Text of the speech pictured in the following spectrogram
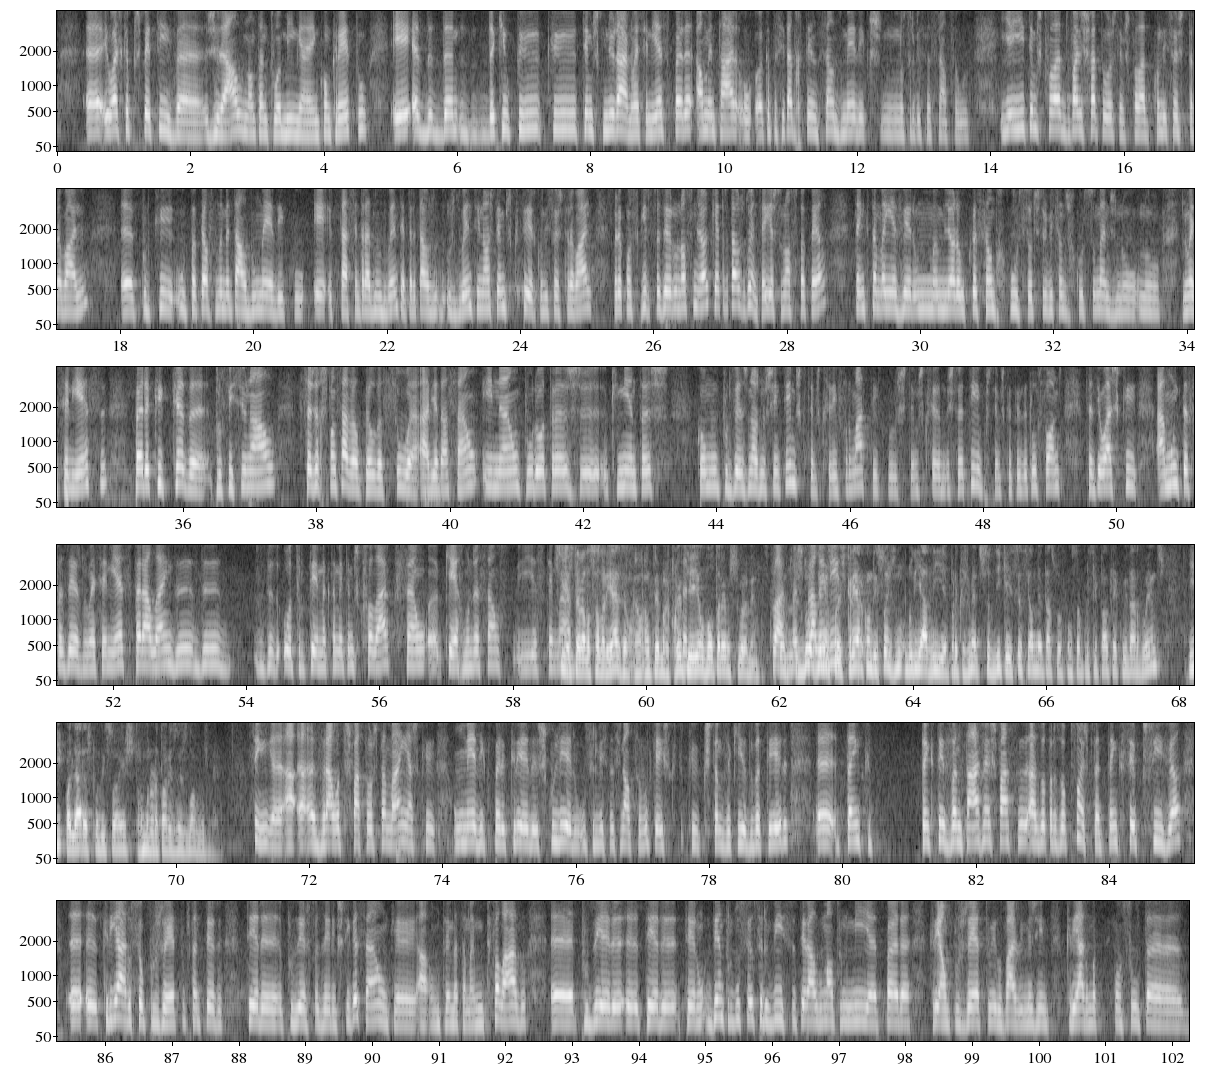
eu acho que a perspectiva geral, não tanto a minha em concreto, é a de, de, daquilo que, que, temos que melhorar no SNS para aumentar a capacidade de retenção de médicos no Serviço Nacional de Saúde. E aí temos que falar de vários fatores, temos que falar de condições de trabalho, uh, porque o papel fundamental do médico é, está centrado no doente, é tratar os doentes e nós temos que ter condições de trabalho para conseguir fazer o nosso melhor, que é tratar os doentes. É este o nosso papel tem que também haver uma melhor alocação de recursos ou distribuição dos recursos humanos no, no, no SNS para que cada profissional seja responsável pela sua área de ação e não por outras 500 eh, como por vezes nós nos sentimos, que temos que ser informáticos, temos que ser administrativos, temos que atender telefones. Portanto, eu acho que há muito a fazer no SNS para além de, de de outro tema que também temos que falar, que, são, eh, que é a remuneração e esse tema... Sim, as tabelas salariais é um, é um tema recorrente Portanto, e aí ele voltaremos seguramente. Claro, Portanto, mas as duas dimensões, disso... criar condições no, no, dia a dia para que os médicos se dediquem essencialmente à sua função principal, que é cuidar doentes, e olhar as condições remuneratórias, desde logo, dos médicos. Sim, eh, haverá outros fatores também. Acho que um médico, para querer escolher o Serviço Nacional de Saúde, que é isto que, estamos aqui a debater, uh, tem que tem que ter vantagens face às outras opções. Portanto, tem que ser possível uh, uh, criar o seu projeto, portanto, ter, ter, uh, poder fazer investigação, que é um tema também muito falado, poder ter, ter dentro do seu serviço, ter alguma autonomia para criar um projeto e levar, imagine, criar uma consulta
